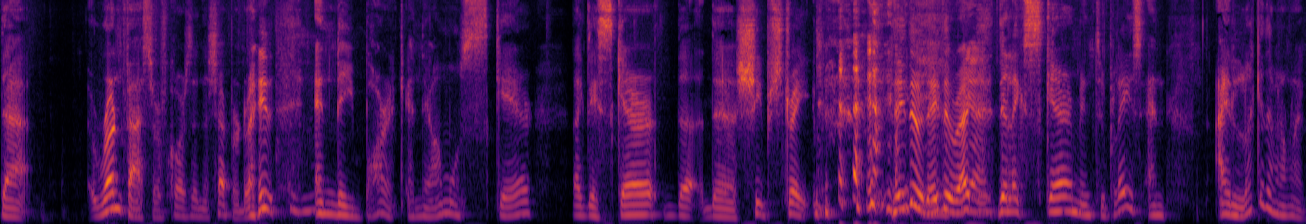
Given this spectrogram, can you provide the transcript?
that run faster, of course, than the shepherd, right? And they bark and they almost scare. Like they scare the the sheep straight. they do, they do, right? Yeah. They like scare them into place, and I look at them and I'm like,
